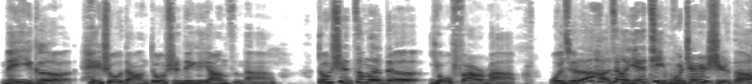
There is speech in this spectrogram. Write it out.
每一个黑手党都是那个样子吗？都是这么的有范儿吗？我觉得好像也挺不真实的。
